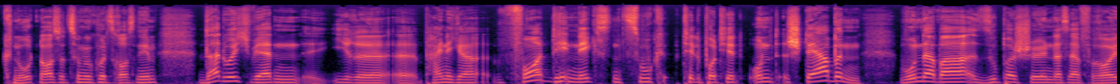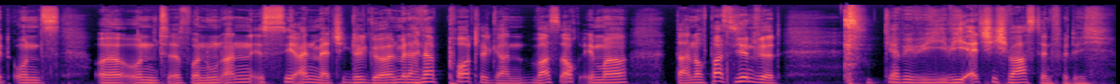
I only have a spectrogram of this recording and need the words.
Knoten aus der Zunge kurz rausnehmen. Dadurch werden äh, ihre äh, Peiniger vor den nächsten Zug teleportiert und sterben. Wunderbar, super schön, das erfreut uns. Äh, und von nun an ist sie ein Magical Girl mit einer Portal Gun, was auch immer da noch passieren wird. Gabby, wie, wie edgig war es denn für dich?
